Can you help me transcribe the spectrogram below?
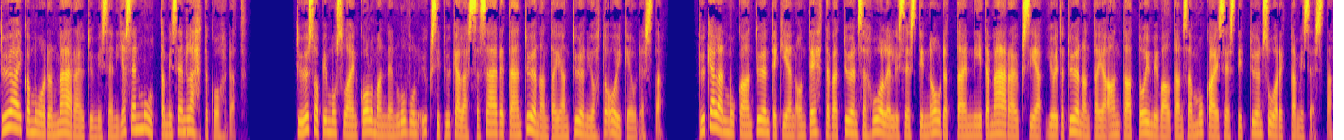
Työaikamuodon määräytymisen ja sen muuttamisen lähtökohdat. Työsopimuslain kolmannen luvun yksi pykälässä säädetään työnantajan työnjohto-oikeudesta. Pykälän mukaan työntekijän on tehtävä työnsä huolellisesti noudattaen niitä määräyksiä, joita työnantaja antaa toimivaltansa mukaisesti työn suorittamisesta.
